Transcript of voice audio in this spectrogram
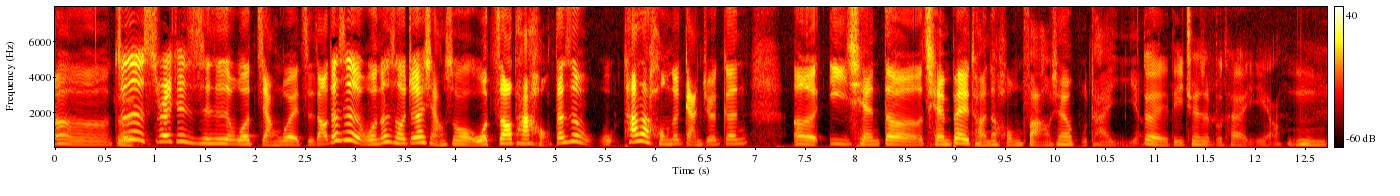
嗯，就是 Stray Kids，其实我讲我也知道，但是我那时候就在想说，我知道他红，但是我他的红的感觉跟呃以前的前辈团的红法好像又不太一样。，对，的确是不太一样。嗯，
